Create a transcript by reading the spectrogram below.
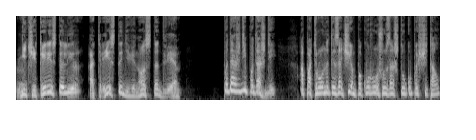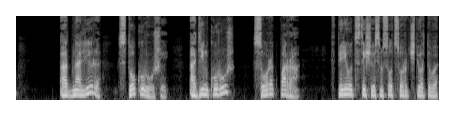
Не четыреста лир, а триста девяносто две. — Подожди, подожди. А патроны ты зачем по курушу за штуку посчитал? — Одна лира — сто курушей. Один куруш — сорок пора. В период с 1844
